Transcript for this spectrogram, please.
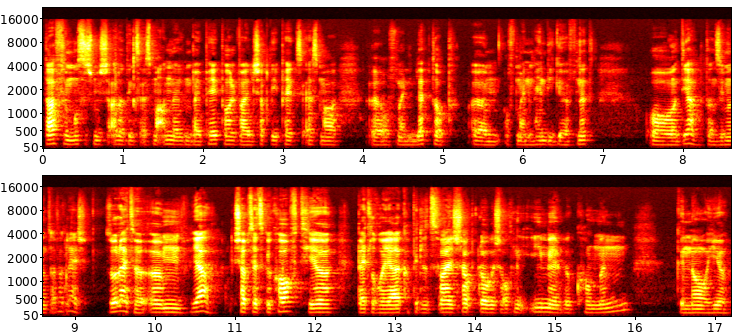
Dafür muss ich mich allerdings erstmal anmelden bei PayPal, weil ich habe die Packs erstmal äh, auf meinem Laptop, ähm, auf meinem Handy geöffnet. Und ja, dann sehen wir uns einfach gleich. So Leute, ähm, ja, ich habe es jetzt gekauft. Hier Battle Royale Kapitel 2. Ich habe, glaube ich, auch eine E-Mail bekommen. Genau hier.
